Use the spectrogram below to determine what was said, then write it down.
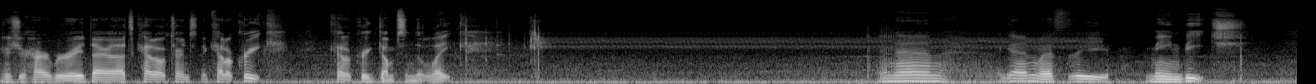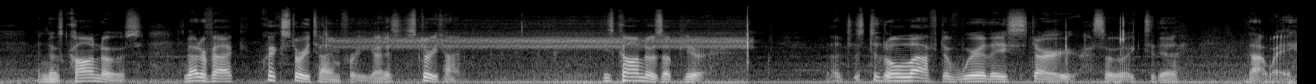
Here's your harbor right there. That's Kettle turns into Kettle Creek. Kettle Creek dumps into the lake. And then with the main beach and those condos. As a matter of fact, quick story time for you guys. Story time. These condos up here, uh, just to the left of where they start, so like to the that way,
